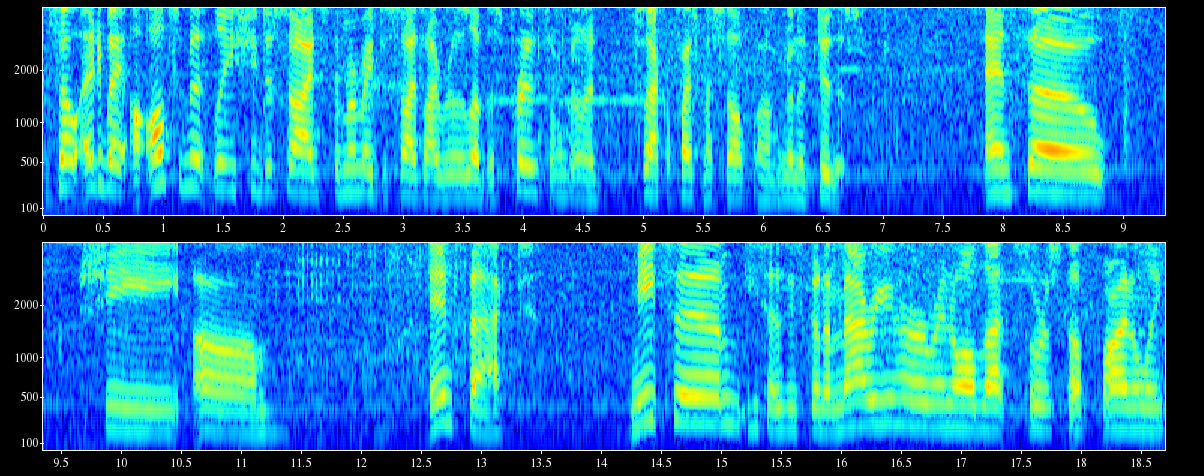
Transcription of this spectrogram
So anyway, ultimately, she decides. The mermaid decides, I really love this prince. I'm going to sacrifice myself, and I'm going to do this. And so, she, um, in fact, meets him. He says he's going to marry her and all that sort of stuff. Finally,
